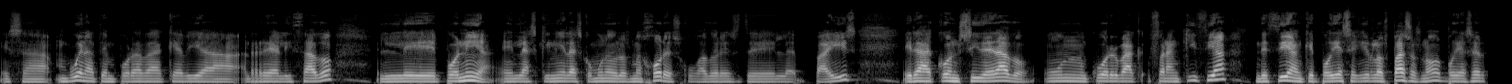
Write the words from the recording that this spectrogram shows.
esa buena temporada que había realizado le ponía en las quinielas como uno de los mejores jugadores del país. Era considerado un quarterback franquicia. Decían que podía seguir los pasos, ¿no? Podía ser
